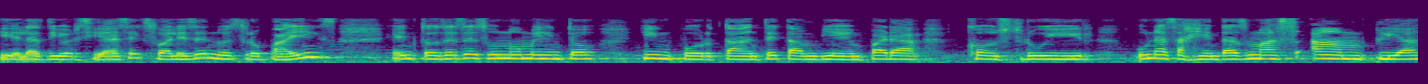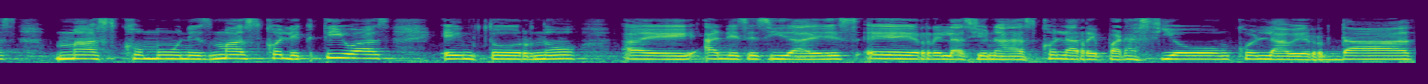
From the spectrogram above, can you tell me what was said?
y de las diversidades sexuales en nuestro país. Entonces es un momento importante también para construir unas agendas más amplias, más comunes, más colectivas en torno a, eh, necesidades eh, relacionadas con la reparación, con la verdad,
